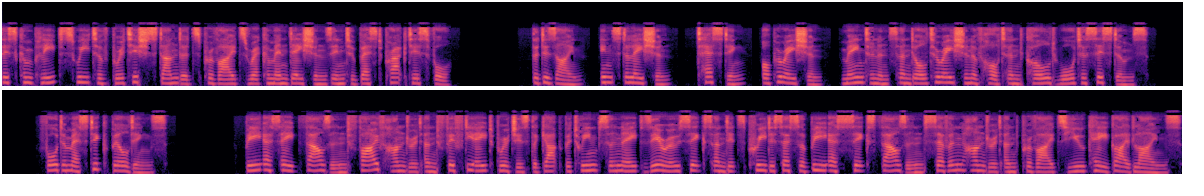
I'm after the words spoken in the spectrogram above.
this complete suite of British standards provides recommendations into best practice for the design, installation, testing, operation, maintenance and alteration of hot and cold water systems for domestic buildings. BS 8558 bridges the gap between BS EN 806 and its predecessor BS 6700 and provides UK guidelines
